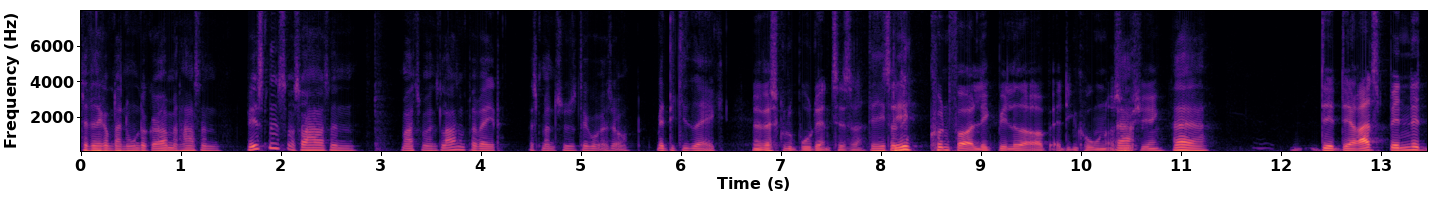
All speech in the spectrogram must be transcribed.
ved jeg ikke, om der er nogen, der gør, man har sådan en business, og så har sådan en Martin Hans Larsen privat, hvis man synes, det kunne være sjovt. Men det gider jeg ikke. Men hvad skulle du bruge den til så? Det er så det. det er kun for at lægge billeder op af din kone og Ja. sushi, ikke? Ja, ja. Det, det er ret spændende,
